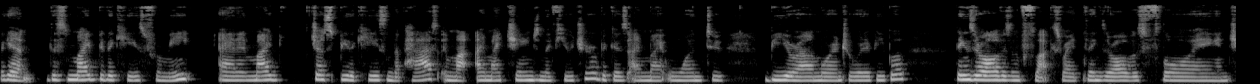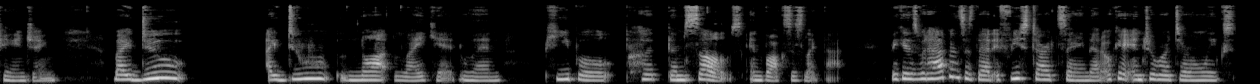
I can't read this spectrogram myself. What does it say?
again, this might be the case for me, and it might just be the case in the past. It might, I might change in the future because I might want to be around more introverted people. Things are always in flux, right? Things are always flowing and changing. But I do, I do not like it when people put themselves in boxes like that. Because what happens is that if we start saying that, okay, introverts are only ex-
